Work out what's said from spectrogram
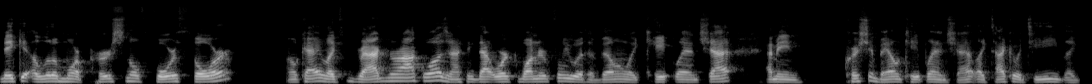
make it a little more personal for Thor. Okay, like Ragnarok was, and I think that worked wonderfully with a villain like Cate Blanchett. I mean, Christian Bale and Cate Blanchett, like Taika Waititi, like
